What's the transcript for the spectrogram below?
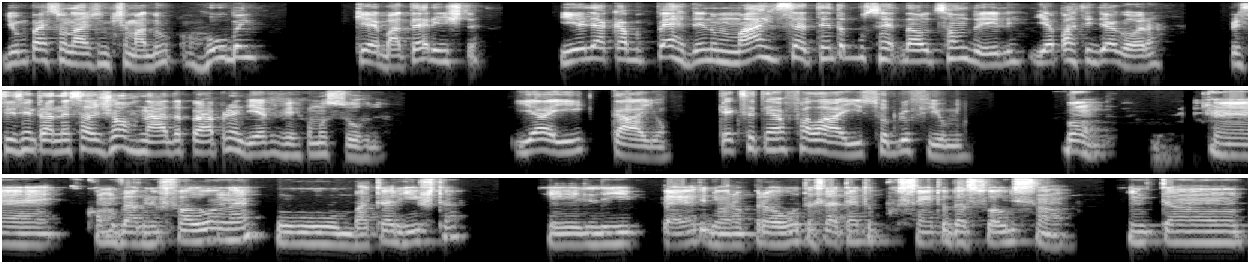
de um personagem chamado Ruben, que é baterista, e ele acaba perdendo mais de 70% da audição dele e a partir de agora precisa entrar nessa jornada para aprender a viver como surdo. E aí, Caio, o que, é que você tem a falar aí sobre o filme? Bom, é, como o Wagner falou, né, o baterista ele perde de uma hora para outra 70% da sua audição. Então,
